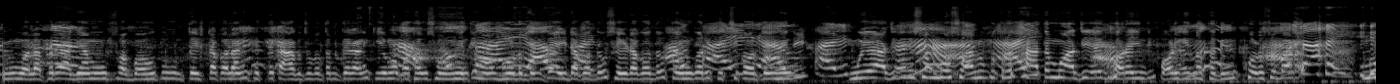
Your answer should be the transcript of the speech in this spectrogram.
ମୁଁ ଗଲା ପରେ ଆଜ୍ଞା ମୁଁ ବହୁତ ଚେଷ୍ଟା କଲାଣି କେତେ କାଗଜପତ୍ର ଦେଲାଣି କିଏ ମୋ କଥାକୁ ଶୁଣୁନାହାନ୍ତି ହଁ ଭୋଟ ଦେଇଛ ଏଇଟା କରିଦେଉ ସେଇଟା କରିଦେଉ ତେଣୁକରି କିଛି କରିଦେଉନାହାନ୍ତି ମୁଁ ଏ ଆଜି ମୋ ସ୍ୱାମୀ ପୁତ୍ର ଥାଆତେ ମୁଁ ଆଜି ଏ ଘରେ ଏମିତି ପଡ଼ିକି ନଥାନ୍ତି ମୁଁ ଖୋଳସ ବାଡ଼ ମୁଁ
